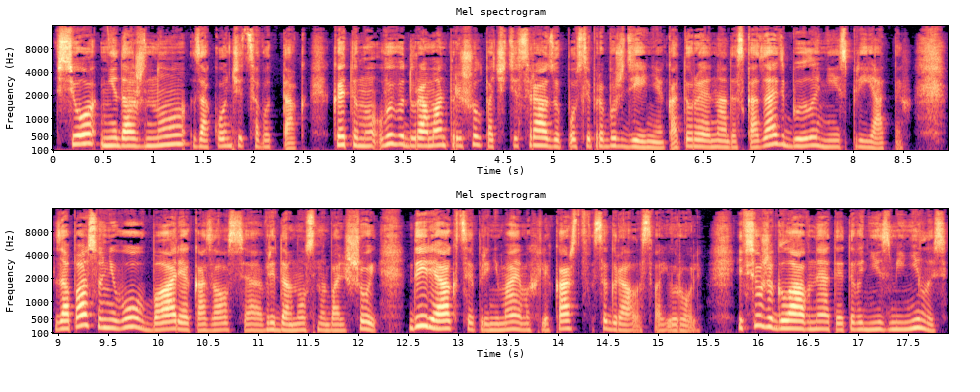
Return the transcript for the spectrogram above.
Все не должно закончиться вот так. К этому выводу Роман пришел почти сразу после пробуждения, которое, надо сказать, было не из приятных. Запас у него в баре оказался вредоносно большой, да и реакция принимаемых лекарств сыграла свою роль. И все же главное от этого не изменилось.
